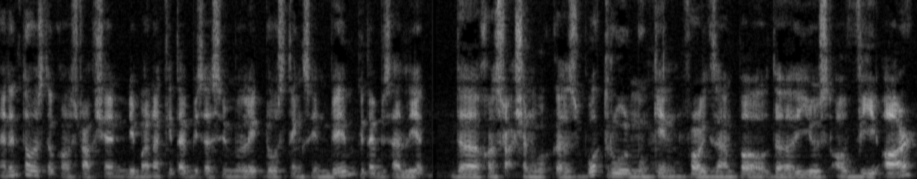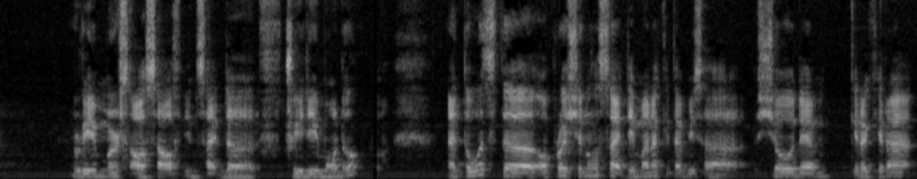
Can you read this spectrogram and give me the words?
And then towards the construction di mana kita bisa simulate those things in BIM kita bisa lihat the construction workers work through mungkin for example the use of VR re-immerse ourselves inside the 3D model. And towards the operational side di mana kita bisa show them kira-kira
